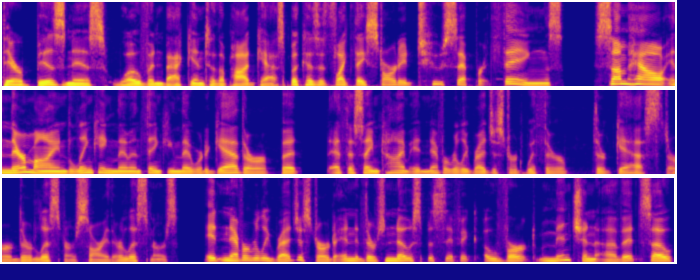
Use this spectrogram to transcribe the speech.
their business woven back into the podcast because it's like they started two separate things, somehow in their mind linking them and thinking they were together, but at the same time it never really registered with their their guests or their listeners, sorry, their listeners. It never really registered and there's no specific overt mention of it. So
